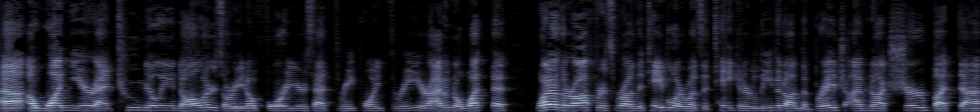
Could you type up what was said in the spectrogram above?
uh, a one year at two million dollars, or you know four years at three point three, or I don't know what the what other offers were on the table, or was it take it or leave it on the bridge? I'm not sure, but uh,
